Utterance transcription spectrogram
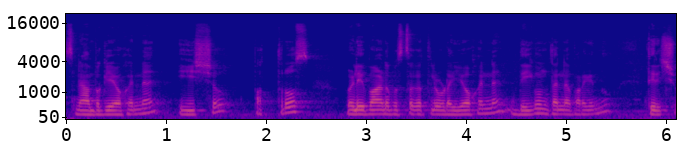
സ്നാപക യോഹന്നാൻ ഈശോ പത്രോസ് വെളിപാട് പുസ്തകത്തിലൂടെ യോഹന്നാൻ ദൈവം തന്നെ പറയുന്നു തിരിച്ചു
